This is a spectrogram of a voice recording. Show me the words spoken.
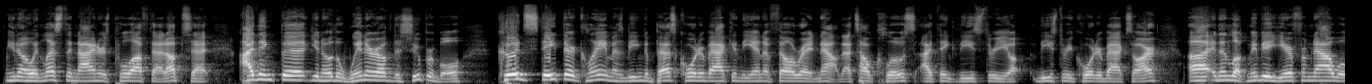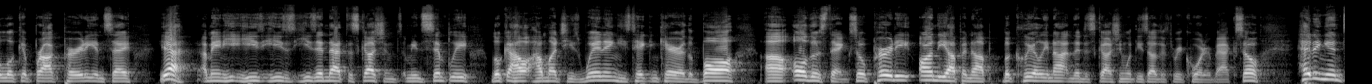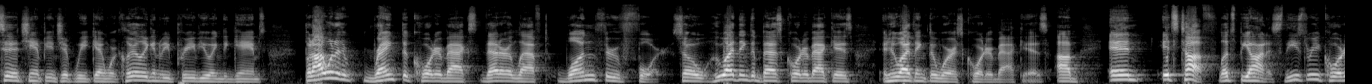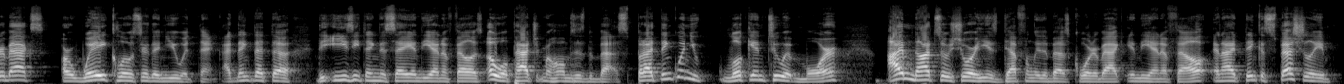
you know, unless the Niners pull off that upset, I think the, you know, the winner of the Super Bowl could state their claim as being the best quarterback in the NFL right now. That's how close I think these three these three quarterbacks are. Uh, and then look, maybe a year from now we'll look at Brock Purdy and say, yeah, I mean he, he's he's he's in that discussion. I mean simply look at how, how much he's winning, he's taking care of the ball, uh, all those things. So Purdy on the up and up, but clearly not in the discussion with these other three quarterbacks. So heading into championship weekend, we're clearly going to be previewing the games. But I want to rank the quarterbacks that are left one through four. So who I think the best quarterback is and who I think the worst quarterback is. Um, and it's tough. Let's be honest. These three quarterbacks are way closer than you would think. I think that the the easy thing to say in the NFL is, oh well, Patrick Mahomes is the best. But I think when you look into it more, I'm not so sure he is definitely the best quarterback in the NFL. And I think especially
